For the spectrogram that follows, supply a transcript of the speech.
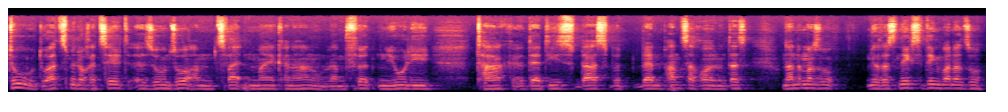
Du, du hast mir doch erzählt, äh, so und so am 2. Mai, keine Ahnung, oder am 4. Juli, Tag, äh, der dies, das, wird, werden Panzer rollen und das. Und dann immer so, ja, das nächste Ding war dann so,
